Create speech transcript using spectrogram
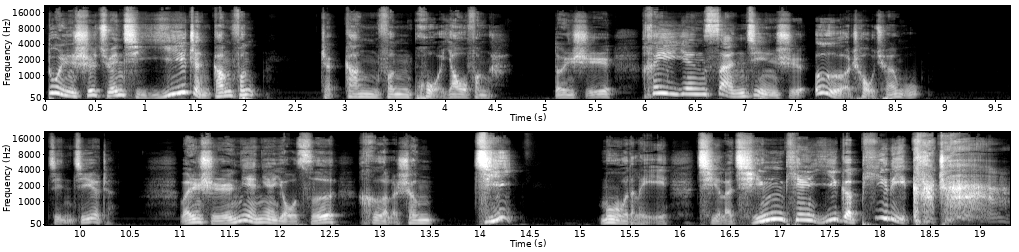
顿时卷起一阵罡风。这罡风破妖风啊！顿时黑烟散尽，是恶臭全无。紧接着，文史念念有词，喝了声“急”，木的里起了晴天一个霹雳，咔嚓！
